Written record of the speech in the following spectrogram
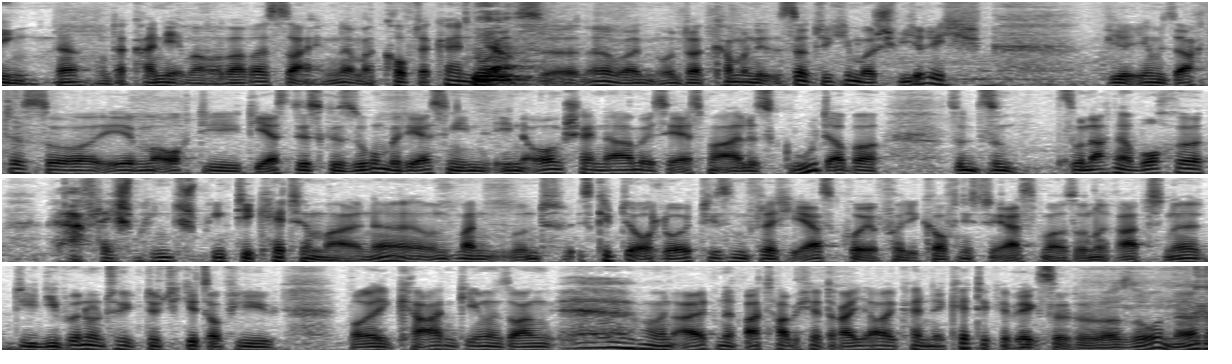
Ding. Ne? Und da kann ja immer mal was sein. Ne? Man kauft ja kein neues. Ja. Äh, ne? Und da kann man, ist natürlich immer schwierig, wie ihr eben sagtest, so eben auch die, die erste Diskussion bei der ersten in, in Augenscheinnahme ist ja erstmal alles gut, aber so, so, so, nach einer Woche, ja, vielleicht springt, springt die Kette mal, ne? Und man, und es gibt ja auch Leute, die sind vielleicht Erstkäufer, die kaufen nicht zum ersten Mal so ein Rad, ne? Die, die würden natürlich, natürlich jetzt auf die Barrikaden gehen und sagen, äh, mein alten Rad habe ich ja drei Jahre keine Kette gewechselt oder so, ne?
